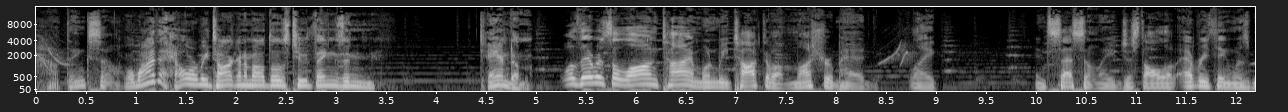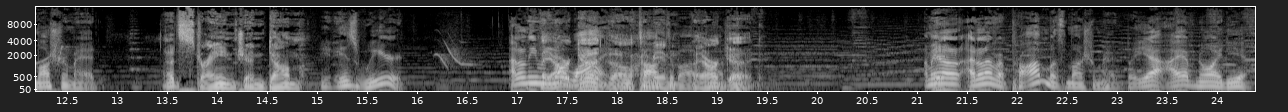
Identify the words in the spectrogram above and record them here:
I don't think so. Well, why the hell are we talking about those two things in tandem? Well, there was a long time when we talked about Mushroom Head, like incessantly. Just all of everything was Mushroom Head. That's strange and dumb. It is weird. I don't even They know are why good, though. we I mean, about. they are good. I mean, I, don't, I don't have a problem with Mushroom Head, but yeah, I have no idea.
